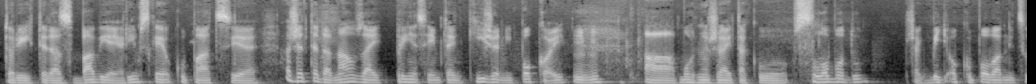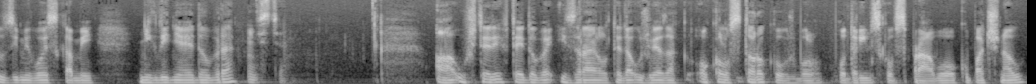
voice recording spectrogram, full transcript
ktorý ich teda zbaví aj rímskej okupácie a že teda naozaj prinesie im ten kýžený pokoj mm-hmm. a možno, že aj takú slobodu, však byť okupovaný cudzími vojskami nikdy nie je dobré. Isté. A už tedy v tej dobe Izrael, teda už viac ako, okolo 100 rokov už bol pod rímskou správou okupačnou.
